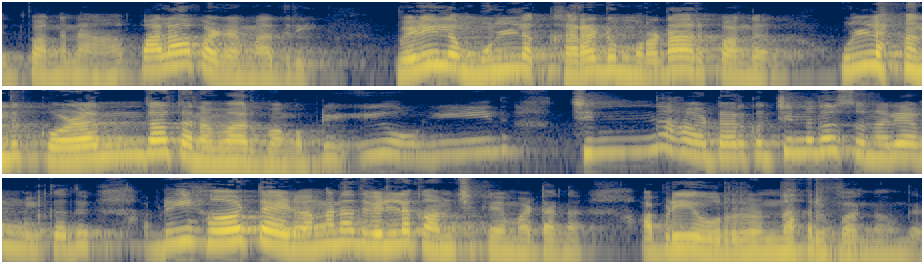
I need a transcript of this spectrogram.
இருப்பாங்கன்னா பலாப்பழம் மாதிரி வெளியில் முள்ள கரடு முரடாக இருப்பாங்க. உள்ளே வந்து குழந்தாத்தனமாக இருப்பாங்க. அப்படி ஐயோ இது சின்ன ஹர்ட்டாக இருக்கும். சின்னதாக சொன்னாலே அவங்களுக்கு அது அப்படியே ஹர்ட் ஆகிடுவாங்க ஆனால் அது வெளில காமிச்சிக்கவே மாட்டாங்க. அப்படியே ஒரு தான் இருப்பாங்க அவங்க.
